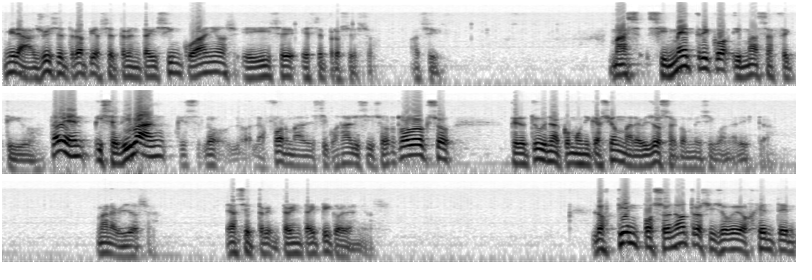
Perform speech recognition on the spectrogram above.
Mira, yo hice terapia hace 35 años y hice ese proceso, así. Más simétrico y más afectivo. Está bien, hice diván, que es lo, la forma del psicoanálisis ortodoxo, pero tuve una comunicación maravillosa con mi psicoanalista. Maravillosa. De hace treinta y pico de años. Los tiempos son otros y yo veo gente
